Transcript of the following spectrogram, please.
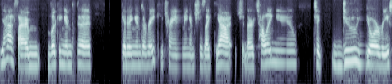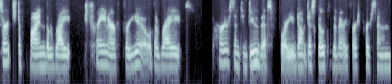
yes, I'm looking into getting into Reiki training. And she's like, yeah, they're telling you to do your research to find the right trainer for you, the right person to do this for you. Don't just go to the very first person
